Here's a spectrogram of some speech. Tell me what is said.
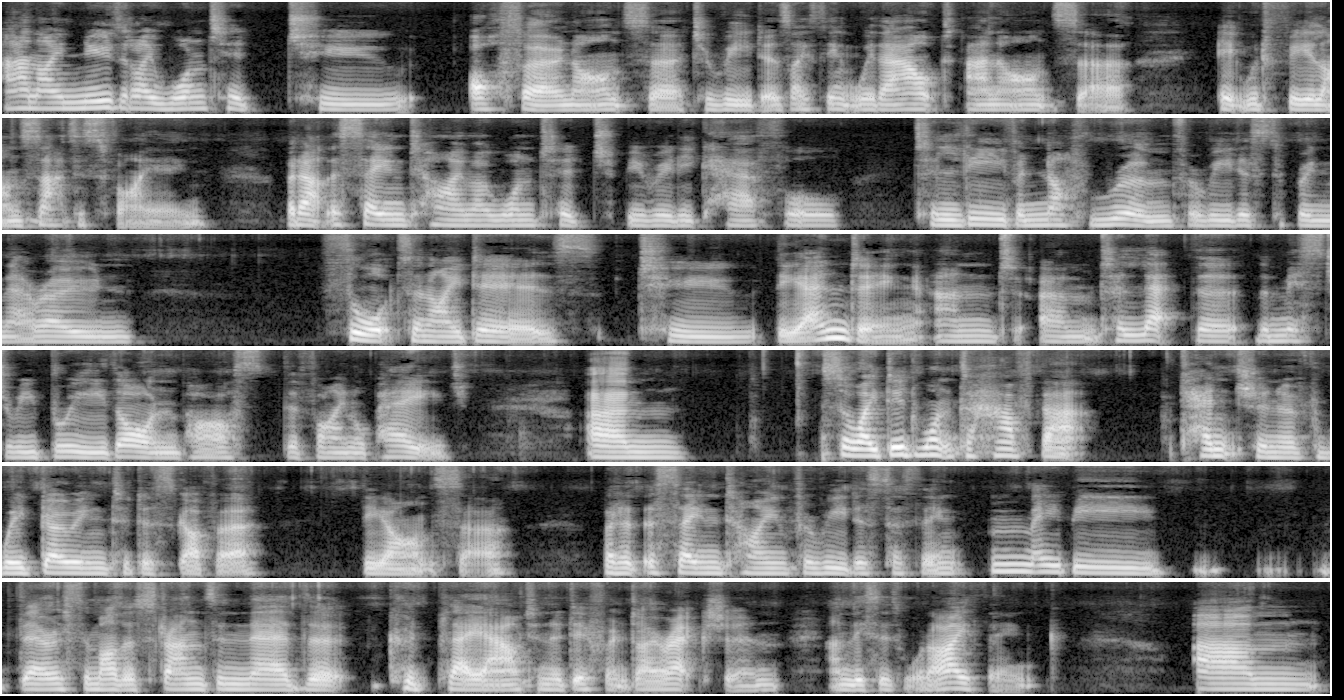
And I knew that I wanted to offer an answer to readers. I think without an answer, it would feel unsatisfying. But at the same time, I wanted to be really careful to leave enough room for readers to bring their own thoughts and ideas to the ending and um, to let the, the mystery breathe on past the final page. Um, so I did want to have that tension of we're going to discover the answer but at the same time for readers to think mm, maybe there are some other strands in there that could play out in a different direction and this is what i think um,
